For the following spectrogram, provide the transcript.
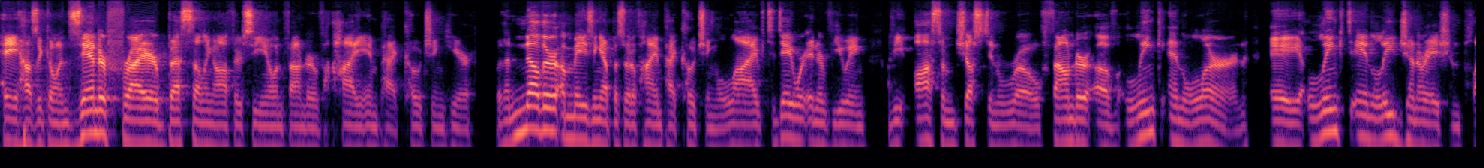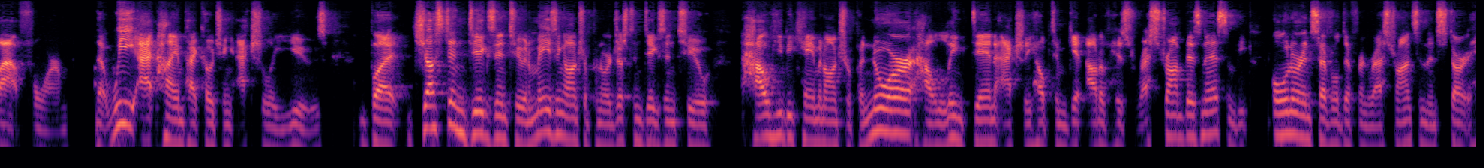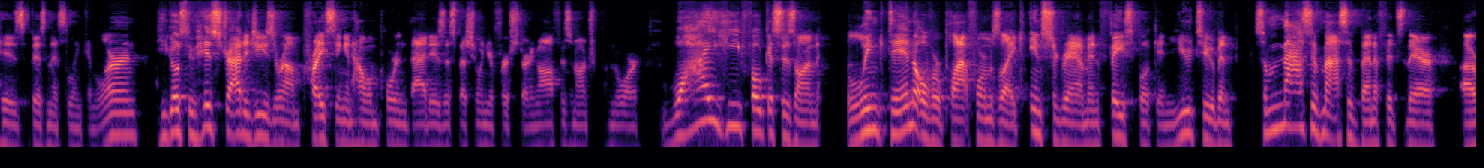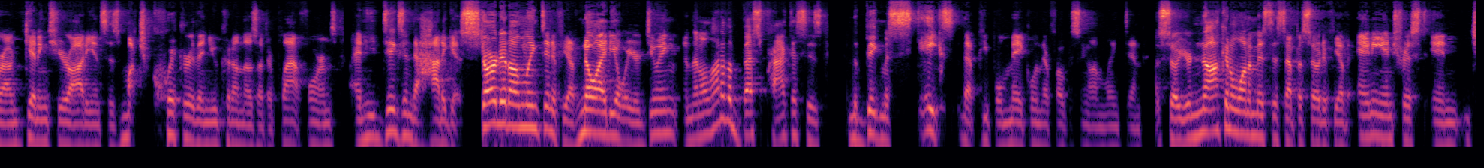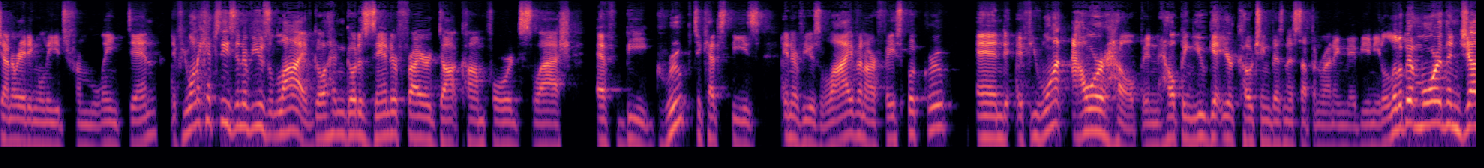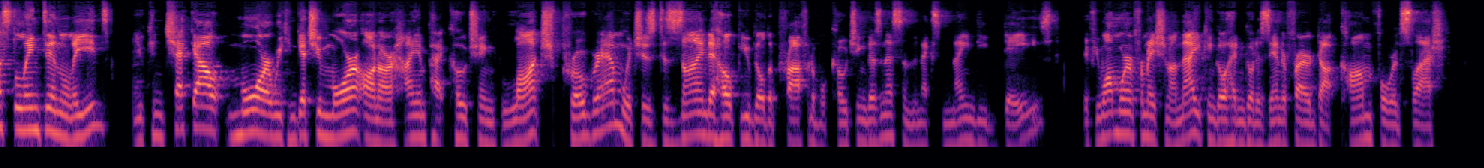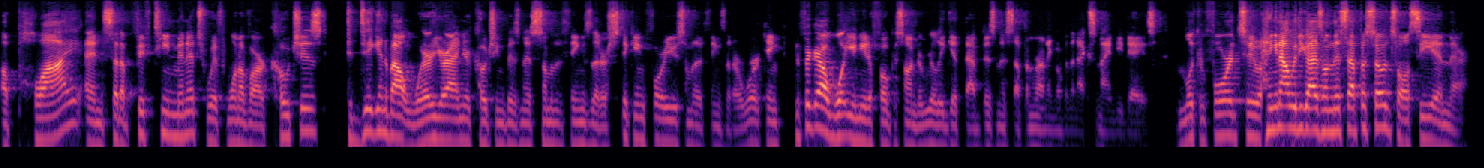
Hey, how's it going? Xander Fryer, best-selling author, CEO, and founder of High Impact Coaching here with another amazing episode of High Impact Coaching Live. Today we're interviewing the awesome Justin Rowe, founder of Link and Learn, a LinkedIn lead generation platform that we at High Impact Coaching actually use. But Justin digs into an amazing entrepreneur. Justin digs into how he became an entrepreneur, how LinkedIn actually helped him get out of his restaurant business and be owner in several different restaurants and then start his business Link and Learn. He goes through his strategies around pricing and how important that is, especially when you're first starting off as an entrepreneur. Why he focuses on LinkedIn over platforms like Instagram and Facebook and YouTube and some massive, massive benefits there around getting to your audiences much quicker than you could on those other platforms. And he digs into how to get started on LinkedIn if you have no idea what you're doing. And then a lot of the best practices the big mistakes that people make when they're focusing on LinkedIn. So you're not going to want to miss this episode if you have any interest in generating leads from LinkedIn. If you want to catch these interviews live, go ahead and go to xanderfryer.com forward slash FB group to catch these interviews live in our Facebook group. And if you want our help in helping you get your coaching business up and running, maybe you need a little bit more than just LinkedIn leads. You can check out more. We can get you more on our high impact coaching launch program, which is designed to help you build a profitable coaching business in the next 90 days. If you want more information on that, you can go ahead and go to xanderfryer.com forward slash apply and set up 15 minutes with one of our coaches to dig in about where you're at in your coaching business, some of the things that are sticking for you, some of the things that are working, and figure out what you need to focus on to really get that business up and running over the next 90 days. I'm looking forward to hanging out with you guys on this episode, so I'll see you in there.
